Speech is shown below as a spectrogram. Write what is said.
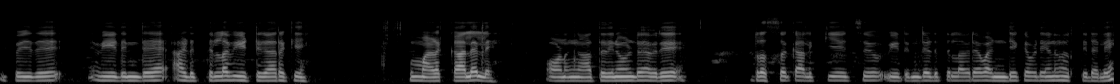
ഇപ്പോൾ ഇത് വീടിന്റെ അടുത്തുള്ള വീട്ടുകാരൊക്കെ ഇപ്പം മഴക്കാലമല്ലേ ഉണങ്ങാത്തതിനോണ്ട് അവർ ഡ്രസ്സൊക്കെ അലക്കി വെച്ച് വീടിന്റെ അടുത്തുള്ളവരെ വണ്ടിയൊക്കെ എവിടെയാണ് നിർത്തിയിടലേ?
